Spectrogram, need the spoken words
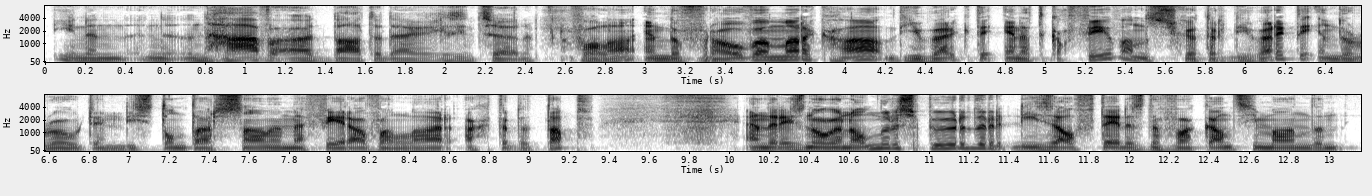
in een, een, een, haven uitbaatte daar ergens in het zuiden. Voilà. En de vrouw van Mark H. die werkte in het café van de schutter. Die werkte in de Road en die stond daar samen met Vera van Laar achter de tap. En er is nog een andere speurder die zelf tijdens de vakantiemaanden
